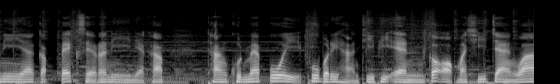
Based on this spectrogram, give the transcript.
เนียกับเป็กเสรณีเนี่ยครับ ทางคุณแม่ปุ้ย ผู้บริหาร TPN ก็ออกมาชี้แจงว่า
